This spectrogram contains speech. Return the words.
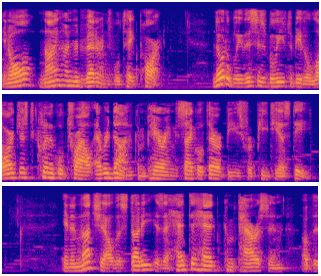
In all, 900 veterans will take part. Notably, this is believed to be the largest clinical trial ever done comparing psychotherapies for PTSD. In a nutshell, the study is a head to head comparison of the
